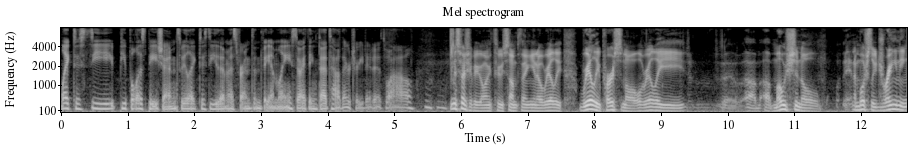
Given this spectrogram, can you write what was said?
like to see people as patients. We like to see them as friends and family. So I think that's how they're treated as well. especially if you're going through something you know really really personal really uh, um, emotional and emotionally draining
